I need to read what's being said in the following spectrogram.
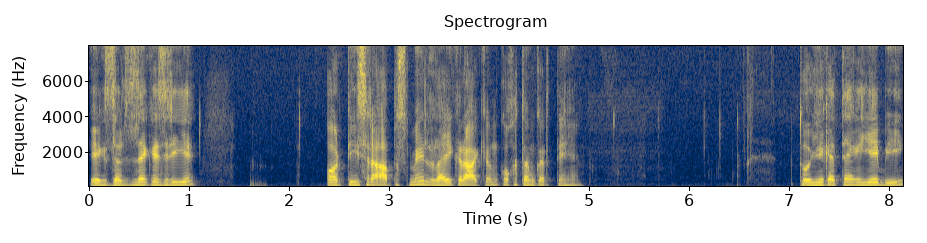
ایک زلزلے کے ذریعے، اور تیسرا آپس میں لڑائی کرا کے ان کو ختم کرتے ہیں۔ تو یہ کہتے ہیں کہ یہ بھی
